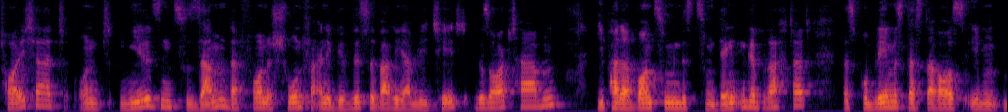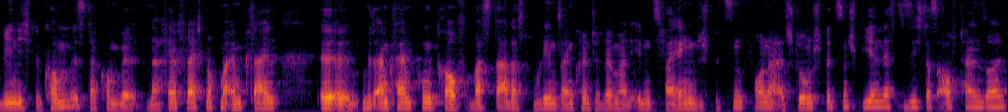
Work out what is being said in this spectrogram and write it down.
Teuchert und Nielsen zusammen da vorne schon für eine gewisse Variabilität gesorgt haben, die Paderborn zumindest zum Denken gebracht hat. Das Problem ist, dass daraus eben wenig gekommen ist. Da kommen wir nachher vielleicht nochmal im kleinen, äh, mit einem kleinen Punkt drauf, was da das Problem sein könnte, wenn man eben zwei hängende Spitzen vorne als Sturmspitzen spielen lässt, die sich das aufteilen sollen.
